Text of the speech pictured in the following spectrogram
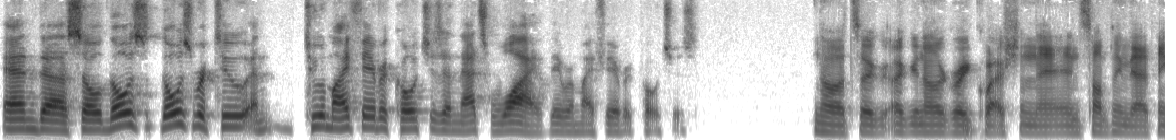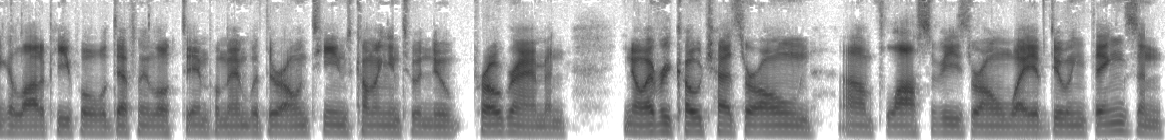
And uh, so those those were two and two of my favorite coaches, and that's why they were my favorite coaches. No, it's a, another great question and something that I think a lot of people will definitely look to implement with their own teams coming into a new program. And you know, every coach has their own um, philosophies, their own way of doing things, and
